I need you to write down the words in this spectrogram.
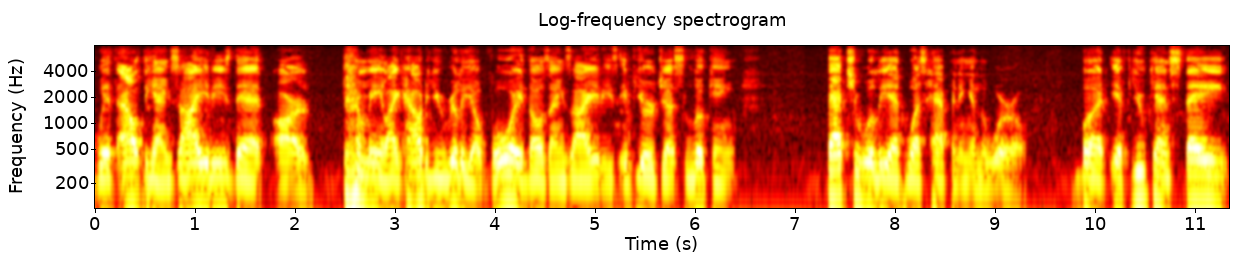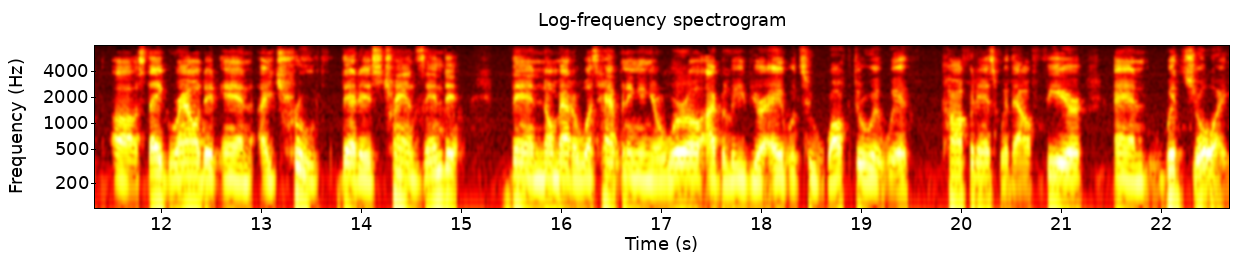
without the anxieties that are I mean, like how do you really avoid those anxieties if you're just looking factually at what's happening in the world? But if you can stay uh, stay grounded in a truth that is transcendent, then no matter what's happening in your world, I believe you're able to walk through it with confidence, without fear, and with joy,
